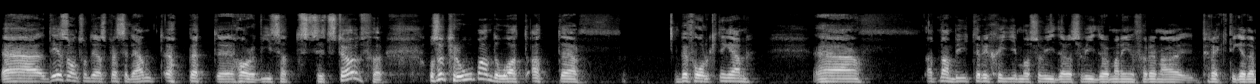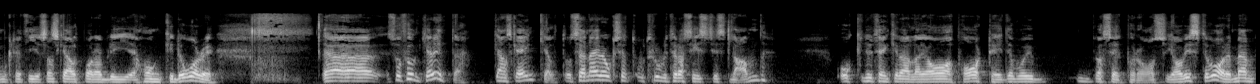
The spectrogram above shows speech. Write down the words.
Eh, det är sånt som deras president öppet eh, har visat sitt stöd för. Och så tror man då att, att befolkningen att man byter regim och så vidare och så vidare och man inför denna präktiga demokrati som ska allt bara bli honky-dory. Så funkar det inte. Ganska enkelt. Och sen är det också ett otroligt rasistiskt land. Och nu tänker alla, ja, apartheid, det var ju baserat på ras. Ja visst det var det, men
